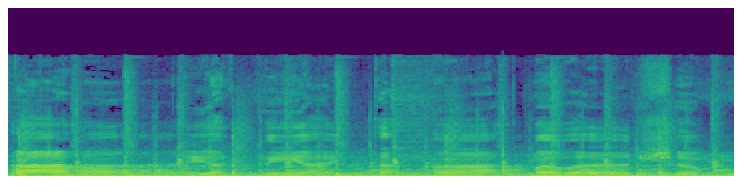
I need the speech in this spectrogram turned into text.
പ്രാവായി അഗ്നിയായി തന്നാത്മവർഷം.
